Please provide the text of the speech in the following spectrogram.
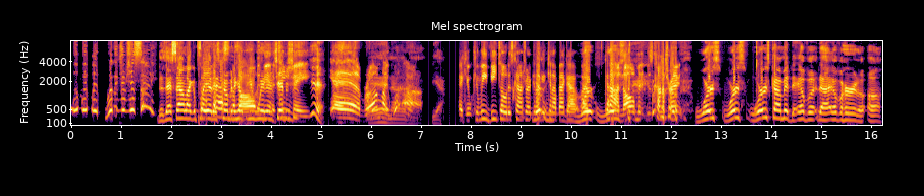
what, what, what, did you just say? Does that sound like a So player that's coming to help you win the a championship? teammate. Yeah. Yeah, bro. I'm Yeah, like, nah, wow. Yeah. Hey, can, can we veto this contract? Can, I, can I back out? Like, can I annul this contract? Worst, worst, worst comment that ever that I ever heard a, a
